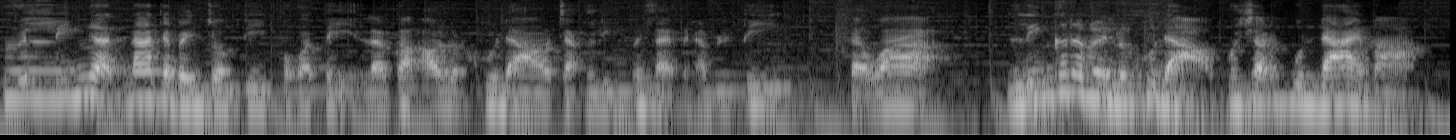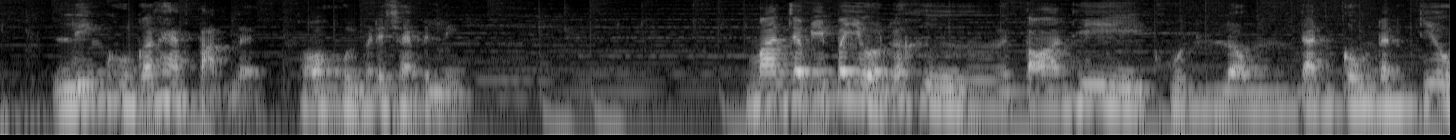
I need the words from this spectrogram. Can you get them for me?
คือลิงก์อะน่าจะเป็นโจมตีปกติ แล้วก็เอาลดคูดาวจากลิงก์ไปใส่เป็น ability แต่ว่าลิงก์ก็จะเป็นลดคูดาวเพราะฉะนั้นคุณได้มาลิงก์คุณก็แทบตัดเลย เพราะว่าคุณไม่ได้ใช้เป็นลิงก์มันจะมีประโยชน์ก็คือตอนที่คุณลงดันกงดันกิ้ว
